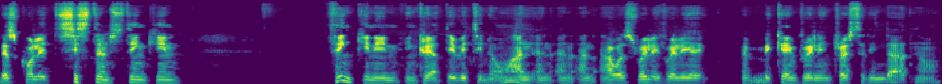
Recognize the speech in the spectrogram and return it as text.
let's call it systems thinking thinking in, in creativity no? And, and and and i was really really became really interested in that no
